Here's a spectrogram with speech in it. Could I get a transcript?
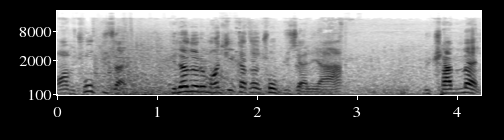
Abi çok güzel. Planörüm hakikaten çok güzel ya. Mükemmel.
